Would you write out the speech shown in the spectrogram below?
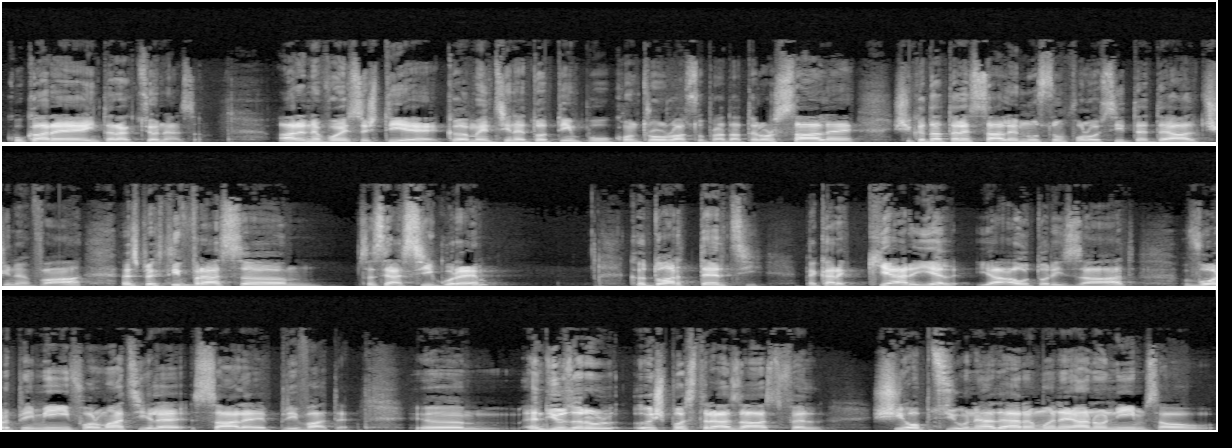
cu care interacționează are nevoie să știe că menține tot timpul controlul asupra datelor sale și că datele sale nu sunt folosite de altcineva, respectiv vrea să, să se asigure că doar terții pe care chiar el i-a autorizat vor primi informațiile sale private. End userul își păstrează astfel și opțiunea de a rămâne anonim sau,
